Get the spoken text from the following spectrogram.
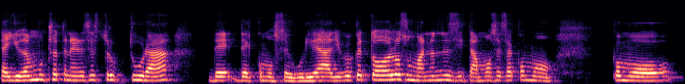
te ayuda mucho a tener esa estructura de, de como seguridad. Yo creo que todos los humanos necesitamos esa como, como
